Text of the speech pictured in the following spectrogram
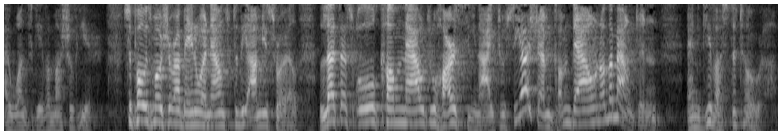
I once gave a mashal here. Suppose Moshe Rabbeinu announced to the Am Yisrael, let us all come now to Har Sinai to see Hashem come down on the mountain and give us the Torah.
